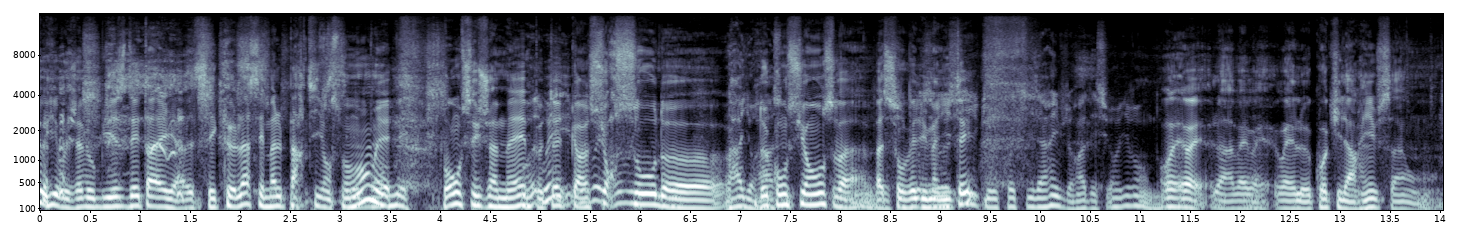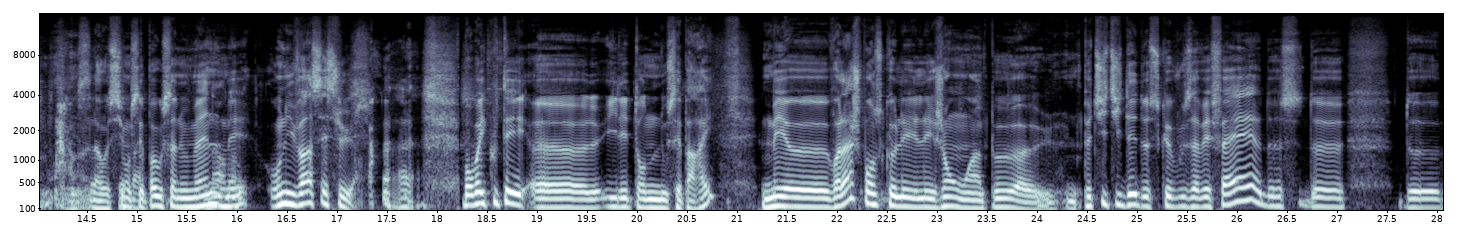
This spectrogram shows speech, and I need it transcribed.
oui, oui, j'avais oublié ce détail. C'est que là, c'est mal parti en ce moment, Bon, mais bon, on sait jamais. Oui, Peut-être qu'un sursaut de, Ah, de conscience va, Euh, sauver l'humanité. quoi qu'il arrive, il y aura des survivants. donc. Ouais, ouais, là, ouais, ouais, ouais, le quoi qu'il arrive, ça, on, ça, là aussi, on pas. sait pas où ça nous mène, Non, mais on y va, c'est sûr. bon, bah écoutez, euh, il est temps de nous séparer, mais euh, voilà, je pense que les, les gens ont un peu euh, une petite idée de ce que vous avez fait, de, de, de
